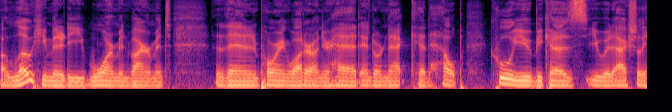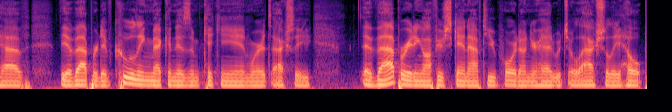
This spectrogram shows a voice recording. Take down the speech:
a low humidity, warm environment, then pouring water on your head and or neck could help cool you because you would actually have the evaporative cooling mechanism kicking in where it's actually evaporating off your skin after you pour it on your head, which will actually help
